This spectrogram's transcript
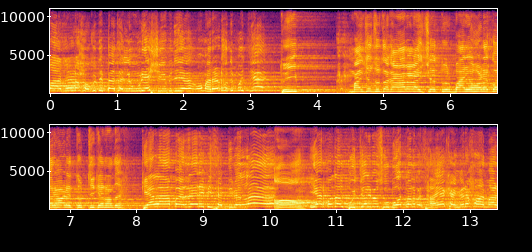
বাজরে হকুতি বেতালে উড়িয়ে শিব দিয়ে ও মারে হতে বইছে তুই মাইছে জুতা কাহারে আইছে তোর বাড়ি হড়ে ঘর হড়ে তোর ঠিকানা দে। কেলা বাজরে বিচার দিবেলা ইয়ার বদল বুঝতে লিবে সুবোধ বলবে ছায়া খেঙ্গরে হার মার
